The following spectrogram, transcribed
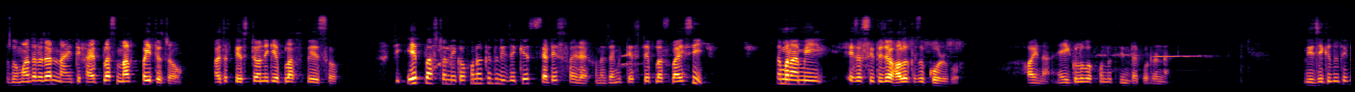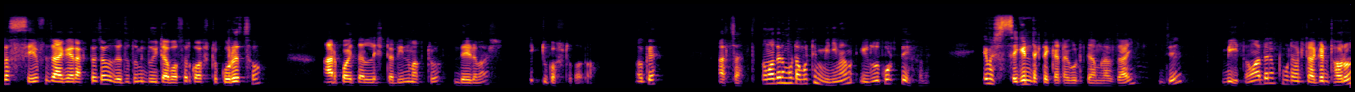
তো তোমাদের যারা নাইনটি ফাইভ প্লাস মার্ক পাইতে চাও, হয়তো টেস্টে অনেক প্লাস পেয়েছ। এ প্লাসটা নিয়ে কখনো কিন্তু নিজেকে স্যাটিসফাই রাখো না যে আমি টেস্টে প্লাস পাইছি, তার মানে আমি এসএসসিতে যা ভালো কিছু করব। হয় না, এইগুলো কখনো চিন্তা করে না। নিজেকে যদি একটা সেফ জায়গায় রাখতে চাও, যেহেতু তুমি দুইটা বছর কষ্ট করেছ, আর পঁয়তাল্লিশটা দিন মাত্র, দেড় মাস, একটু কষ্ট করো ওকে আচ্ছা তোমাদের মোটামুটি মিনিমাম এগুলো করতেই হবে। এবার সেকেন্ড একটা ক্যাটাগরিতে আমরা যাই, যে বি তোমাদের মোটামুটি টার্গেট ধরো,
